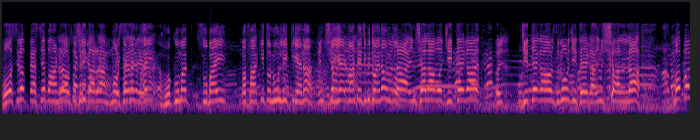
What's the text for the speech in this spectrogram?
वो सिर्फ़ पैसे बांट रहा है और कुछ नहीं कर रहा है। मोटरसाइकिल हुकूमत सूबाई वफाकी तो नून लीग की है ना? तो ये एडवांटेज भी तो है ना उनको? इंशाल्लाह वो जीतेगा जीतेगा और ज़रूर जीतेगा इंशाल्लाह। बब्बर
